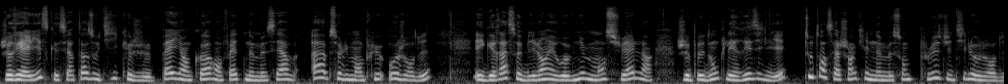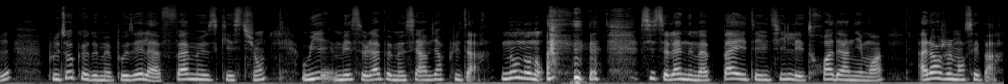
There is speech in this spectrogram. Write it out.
Je réalise que certains outils que je paye encore, en fait, ne me servent absolument plus aujourd'hui. Et grâce au bilan et revenus mensuels, je peux donc les résilier, tout en sachant qu'ils ne me sont plus utiles aujourd'hui, plutôt que de me poser la fameuse question oui, mais cela peut me servir plus tard. Non, non, non. si cela ne m'a pas été utile les trois derniers mois, alors je m'en sépare.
